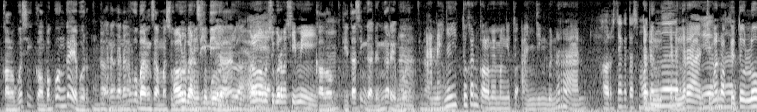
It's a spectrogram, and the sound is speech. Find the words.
kalau gue sih kelompok gue enggak ya bur? Enggak, karena karena gue bareng sama oh Subur lu bareng Simi subur kan. Berdua. oh Oh, sama iya. subur sama simi. Kalau kita sih nggak denger ya bur. Nah anehnya itu kan kalau memang itu anjing beneran. Harusnya kita semua kedeng- denger. kedengeran. Iya, cuman bener. waktu itu lu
